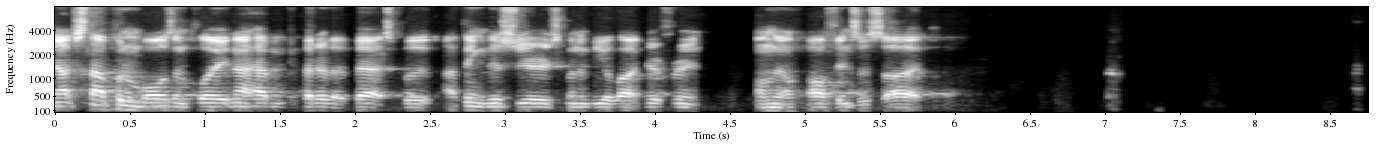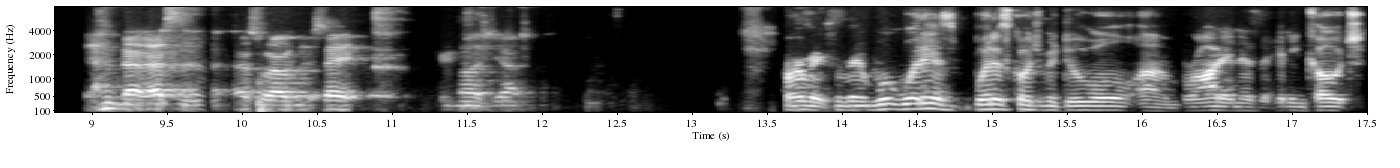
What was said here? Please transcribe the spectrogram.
not just not putting balls in play, not having competitive at bats. But I think this year is going to be a lot different on the offensive side. that, that's that's what I was going to say. Pretty much, yeah. Perfect. So then, what, what is what has Coach McDougal um, brought in as a hitting coach,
